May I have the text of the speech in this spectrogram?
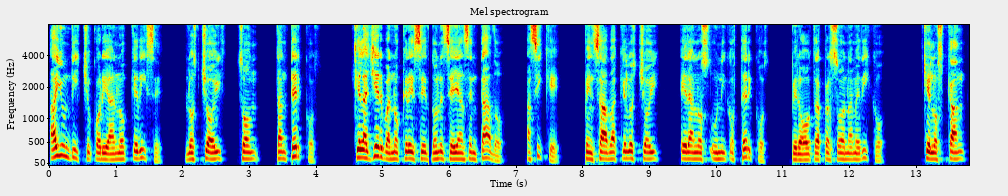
Hay un dicho coreano que dice, los chois son tan tercos que la hierba no crece donde se hayan sentado. Así que pensaba que los choi eran los únicos tercos, pero otra persona me dijo que los kan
